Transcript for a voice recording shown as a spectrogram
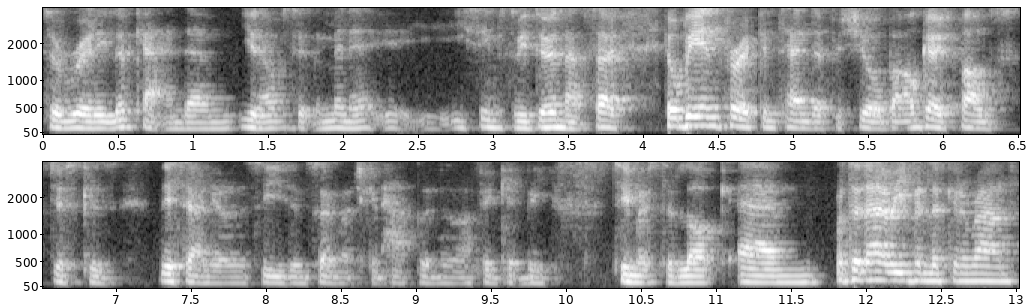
to really look at. And um, you know, obviously at the minute he seems to be doing that. So he'll be in for a contender for sure. But I'll go false just because this early on in the season, so much can happen, and I think it'd be too much to lock. Um, I don't know. Even looking around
